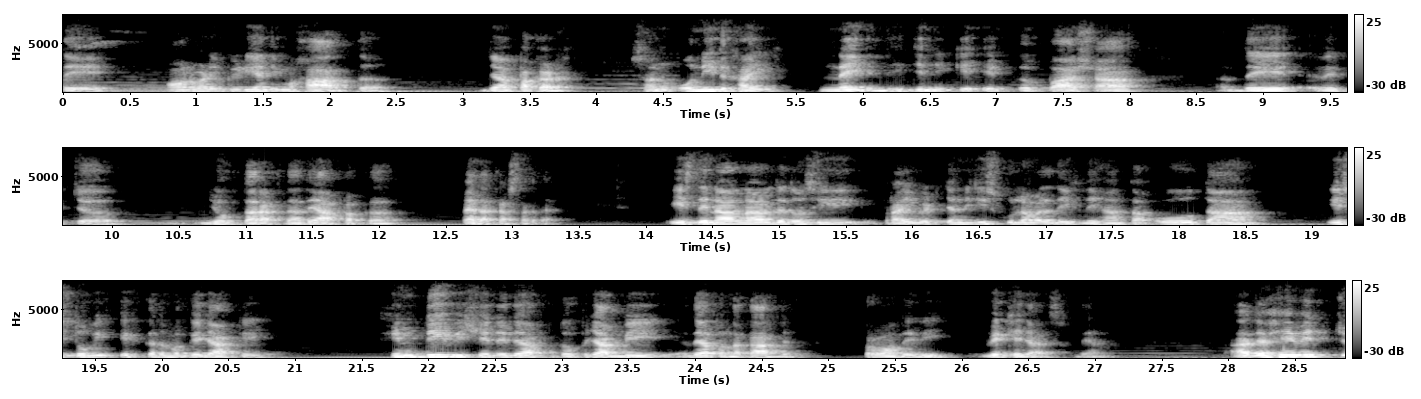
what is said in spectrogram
ਤੇ ਆਉਣ ਵਾਲੀ ਪੀੜ੍ਹੀਆਂ ਦੀ ਮਹਾਰਤ ਜਾਂ ਪਕੜ ਸਾਨੂੰ ਓਨੀ ਦਿਖਾਈ ਨਹੀਂ ਦਿੰਦੀ ਜਿੰਨੀ ਕਿ ਇੱਕ ਭਾਸ਼ਾ ਦੇ ਵਿੱਚ ਯੋਗਤਾ ਰੱਖਦਾ ਅਧਿਆਪਕ ਪੈਦਾ ਕਰ ਸਕਦਾ ਹੈ। ਇਸ ਦੇ ਨਾਲ ਨਾਲ ਜਦੋਂ ਅਸੀਂ ਪ੍ਰਾਈਵੇਟ ਜਾਂ ਨਿੱਜੀ ਸਕੂਲਾਂ ਵੱਲ ਦੇਖਦੇ ਹਾਂ ਤਾਂ ਉਹ ਤਾਂ ਇਸ ਤੋਂ ਵੀ ਇੱਕ ਕਦਮ ਅੱਗੇ ਜਾ ਕੇ ਹਿੰਦੀ ਵਿਸ਼ੇ ਦੇ ਅਧਿਆਪਕ ਤੋਂ ਪੰਜਾਬੀ ਅਧਿਆਪਨ ਦਾ ਕਾਰਜ ਕਰਵਾਉਂਦੇ ਵੀ ਵੇਖੇ ਜਾ ਸਕਦੇ ਹਨ। ਅਜਿਹੇ ਵਿੱਚ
